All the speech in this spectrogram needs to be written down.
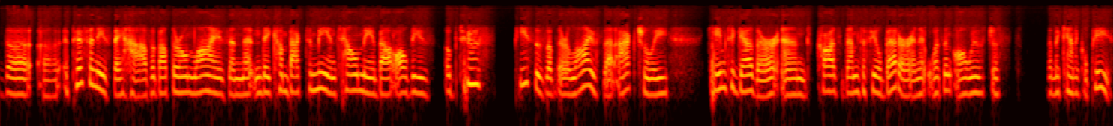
the uh, epiphanies they have about their own lives, and then they come back to me and tell me about all these obtuse pieces of their lives that actually came together and caused them to feel better. And it wasn't always just the mechanical piece.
